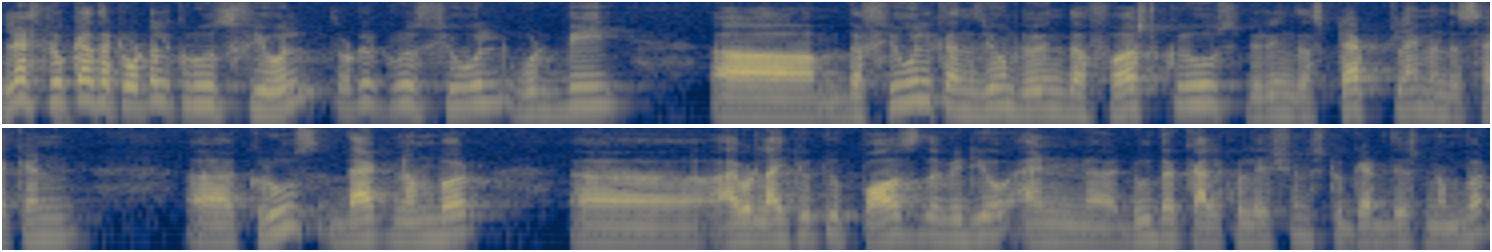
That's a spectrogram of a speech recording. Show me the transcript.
Let us look at the total cruise fuel, total cruise fuel would be uh, the fuel consumed during the first cruise, during the step climb and the second uh, cruise that number uh, I would like you to pause the video and uh, do the calculations to get this number.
